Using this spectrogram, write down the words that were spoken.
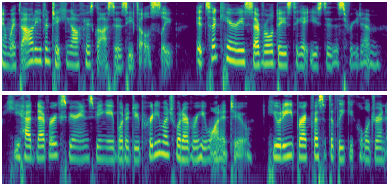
And without even taking off his glasses, he fell asleep. It took Harry several days to get used to this freedom. He had never experienced being able to do pretty much whatever he wanted to. He would eat breakfast at the Leaky Cauldron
